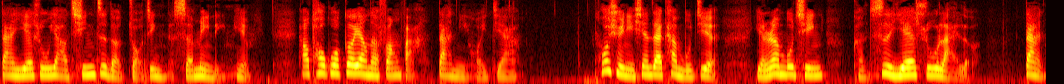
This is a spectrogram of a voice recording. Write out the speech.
但耶稣要亲自的走进你的生命里面，要透过各样的方法带你回家。或许你现在看不见，也认不清，可是耶稣来了。但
